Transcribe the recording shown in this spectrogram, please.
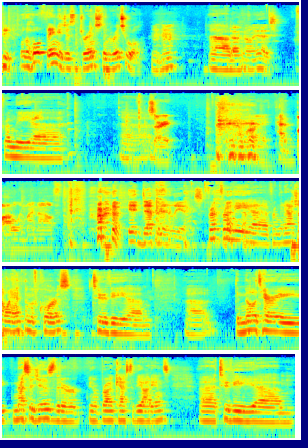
well, the whole thing is just drenched in ritual. Mm-hmm. Um, Definitely is. from the uh, uh, Sorry. I had a bottle in my mouth. it definitely is. from, from the uh, from the national anthem, of course, to the um, uh, the military messages that are you know broadcast to the audience, uh, to the, um,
